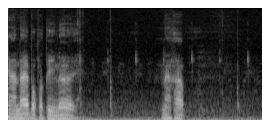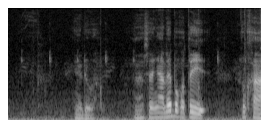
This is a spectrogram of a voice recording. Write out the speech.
งานได้ปกติเลยนะครับเนี่ยดูนะใช้งานได้ปกติลูกค้า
